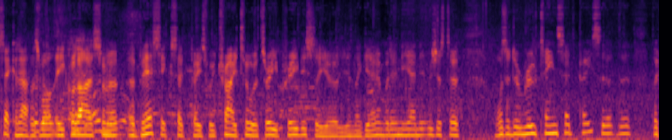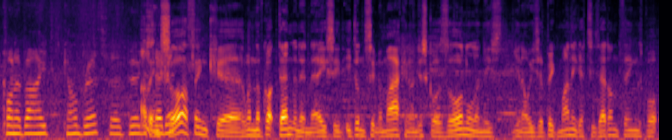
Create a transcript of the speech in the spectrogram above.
Second half as well, equalised from a, a, basic set piece. We tried two or three previously early in the game, but in the end it was just a was it a routine set piece? The the, the corner by Galbraith, uh, Burgess. I think header? so. I think uh, when they've got Denton in there, he, he doesn't seem to mark him and just goes zonal, and he's you know he's a big man. He gets his head on things, but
